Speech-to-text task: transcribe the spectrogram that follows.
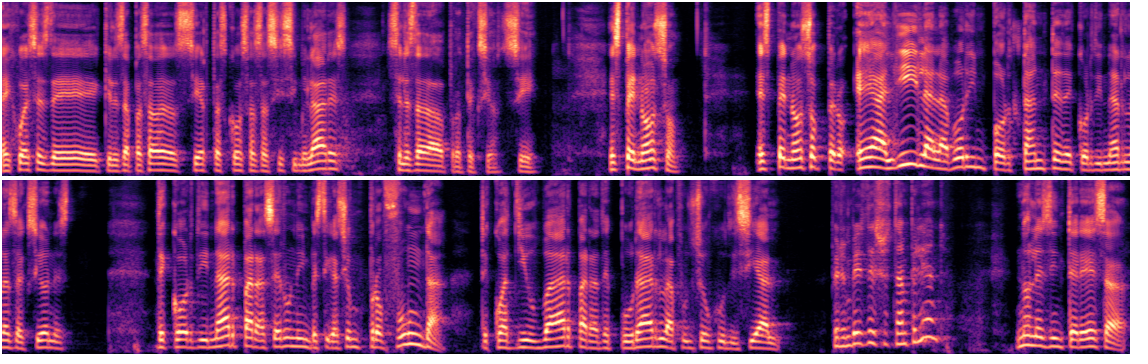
Hay jueces de, que les ha pasado ciertas cosas así similares, se les ha dado protección, sí. Es penoso, es penoso, pero he allí la labor importante de coordinar las acciones, de coordinar para hacer una investigación profunda, de coadyuvar para depurar la función judicial. pero en vez de eso están peleando. No les interesa.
